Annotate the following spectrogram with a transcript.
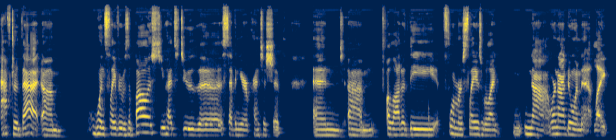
after that, um, when slavery was abolished, you had to do the seven year apprenticeship. And um, a lot of the former slaves were like, nah, we're not doing that. Like,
